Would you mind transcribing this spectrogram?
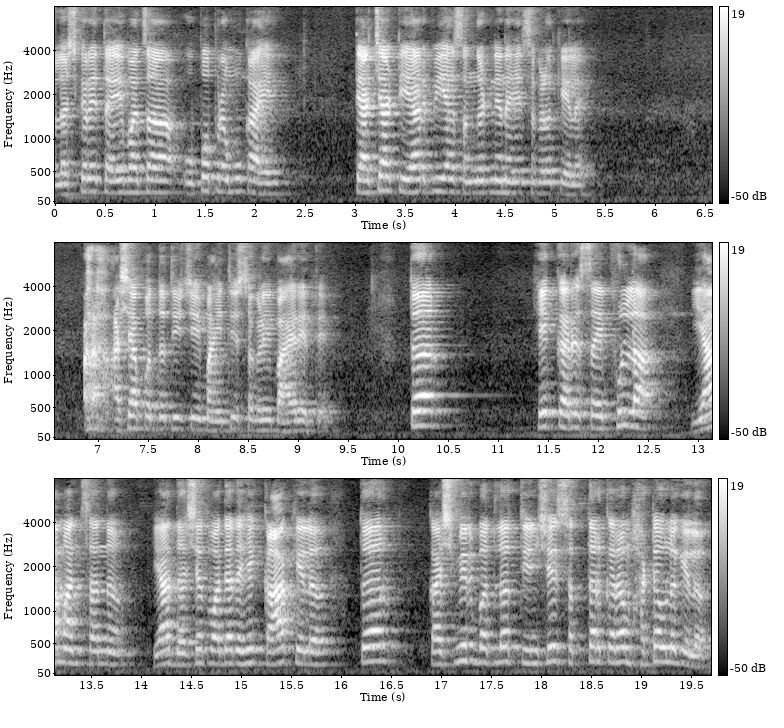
लष्कर ए तय्यबाचा उपप्रमुख आहे. त्याच्या टी आर पी या संघटनेनं हे सगळं केलं आहे अशा पद्धतीची माहिती सगळी बाहेर येते. तर हे कर सैफुल्ला या माणसानं या दहशतवाद्यानं हे का केलं? तर काश्मीरमधलं तीनशे सत्तर करम हटवलं गेलं.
